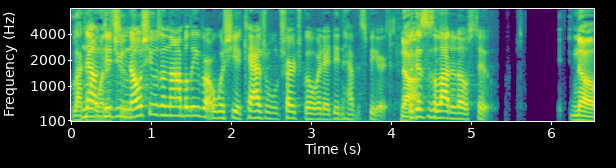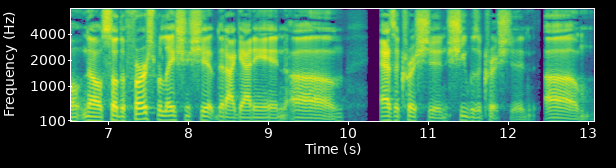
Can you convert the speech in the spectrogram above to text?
like I now, did you to. know she was a non-believer, or was she a casual churchgoer that didn't have the spirit? No. because there's a lot of those too. No, no. So the first relationship that I got in um, as a Christian, she was a Christian. Um,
